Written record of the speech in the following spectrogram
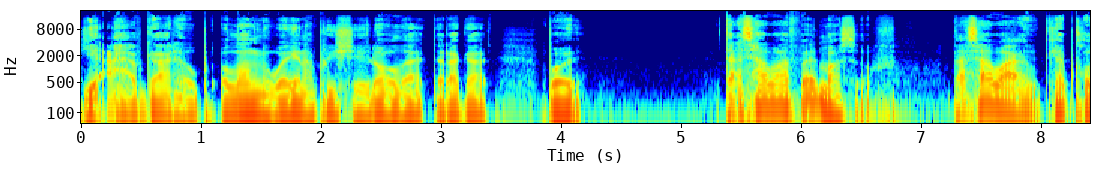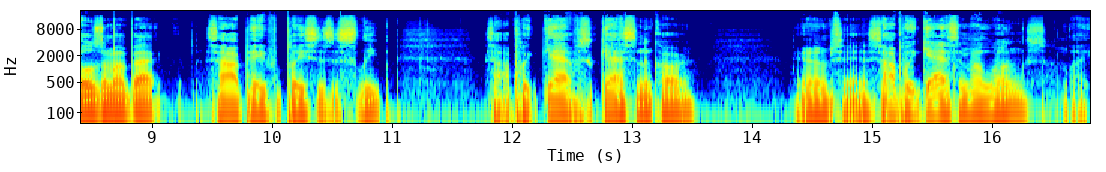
Yeah, I have got help along the way, and I appreciate all that that I got. But that's how I fed myself. That's how I kept clothes on my back. That's how I paid for places to sleep. So I put gas gas in the car. You know what I'm saying? So I put gas in my lungs. Like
